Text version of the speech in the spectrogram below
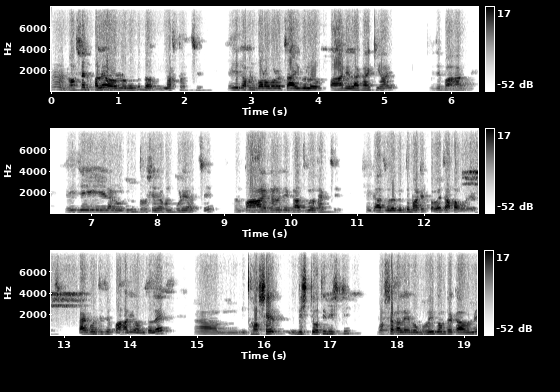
হ্যাঁ ধসের ফলে অরণ্য কিন্তু নষ্ট হচ্ছে। এই যে যখন বড় বড় চাইগুলো পাহাড়ি এলাকায় কি হয়? এই যে পাহাড়, এই যে এলাকাগুলো কিন্তু ধসে যখন পড়ে যাচ্ছে কারণ পাহাড়ের ঢালে যে গাছগুলো থাকছে, সেই গাছগুলো কিন্তু মাটির তলায় চাপা পড়ে যাচ্ছে। তাই বলছে যে পাহাড়ি অঞ্চলে ধসের বৃষ্টি অতিবৃষ্টি বর্ষাকালে এবং ভূমিকম্পের কারণে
